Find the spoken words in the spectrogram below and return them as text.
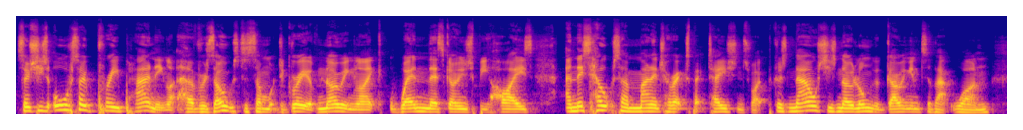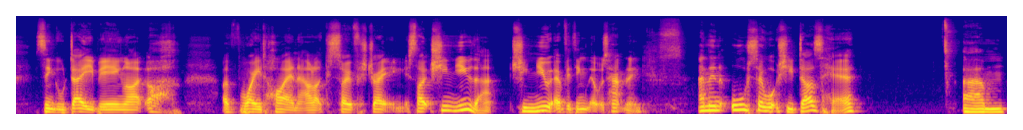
So she's also pre-planning like her results to somewhat degree of knowing like when there's going to be highs, and this helps her manage her expectations, right? Because now she's no longer going into that one single day being like, oh, I've weighed higher now, like so frustrating. It's like she knew that she knew everything that was happening, and then also what she does here, um,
